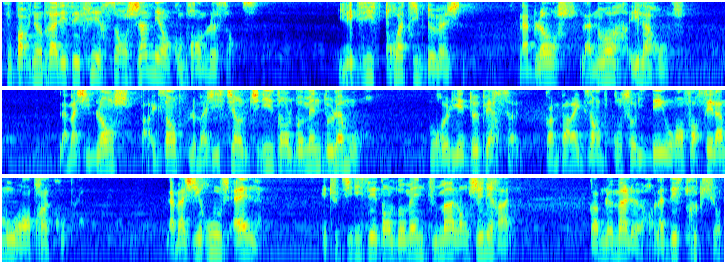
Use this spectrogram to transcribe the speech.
vous parviendrez à les écrire sans jamais en comprendre le sens. Il existe trois types de magie. La blanche, la noire et la rouge. La magie blanche, par exemple, le magicien l'utilise dans le domaine de l'amour, pour relier deux personnes, comme par exemple consolider ou renforcer l'amour entre un couple. La magie rouge, elle, est utilisée dans le domaine du mal en général, comme le malheur, la destruction,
